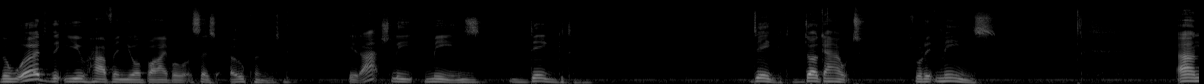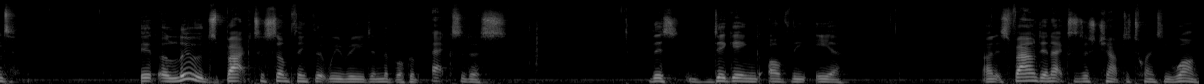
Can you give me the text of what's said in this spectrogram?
the word that you have in your Bible that says opened, it actually means digged. Digged, dug out, is what it means. And it alludes back to something that we read in the book of Exodus this digging of the ear. And it's found in Exodus chapter 21.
